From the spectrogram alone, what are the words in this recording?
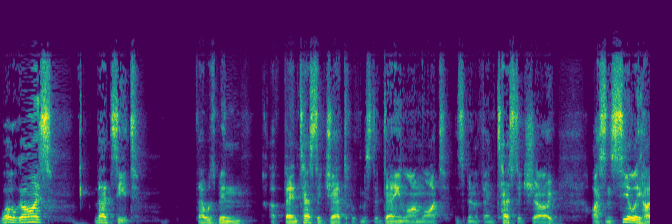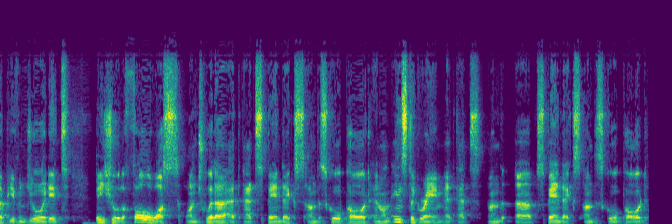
Well, guys, that's it. That was been a fantastic chat with Mr. Danny Limelight. It's been a fantastic show. I sincerely hope you've enjoyed it. Be sure to follow us on Twitter at, at spandex underscore pod and on Instagram at, at uh, spandex underscore pod.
